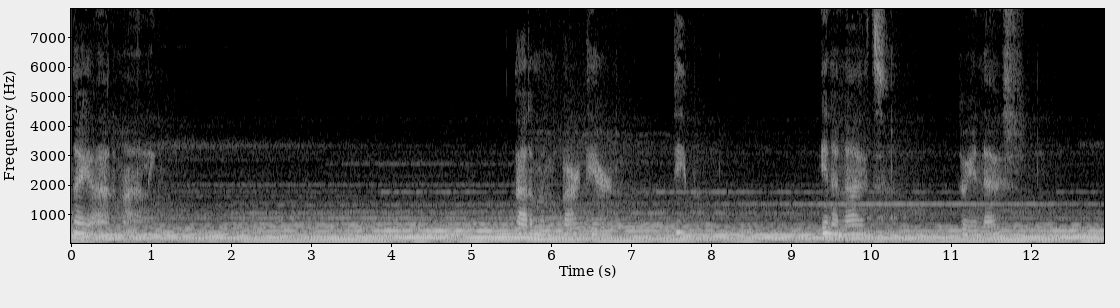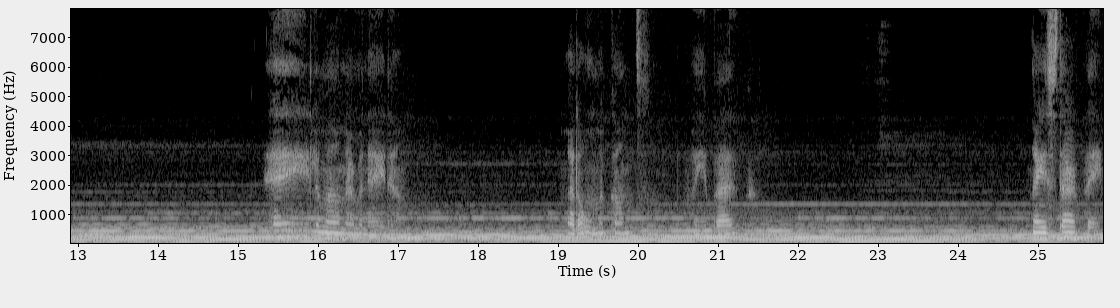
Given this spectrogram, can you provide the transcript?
naar je ademhaling. Naar je staartbeen.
